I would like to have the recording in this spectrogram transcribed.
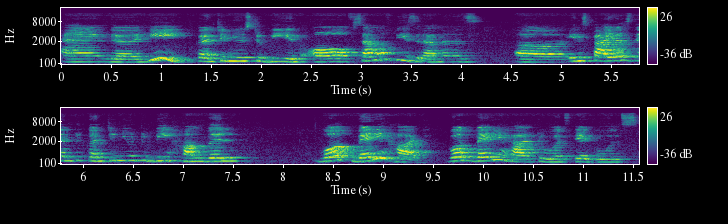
and uh, he continues to be in awe of some of these runners, uh, inspires them to continue to be humble, work very hard, work very hard towards their goals,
